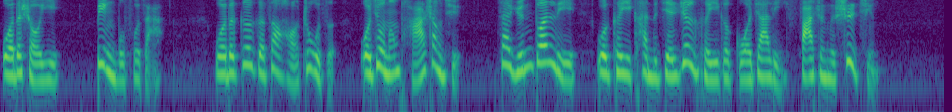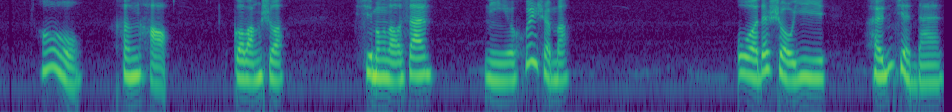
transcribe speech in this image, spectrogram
我的手艺并不复杂，我的哥哥造好柱子，我就能爬上去，在云端里，我可以看得见任何一个国家里发生的事情。”哦，很好，国王说：“西蒙老三，你会什么？”我的手艺很简单，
